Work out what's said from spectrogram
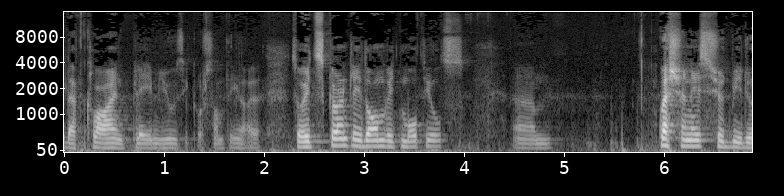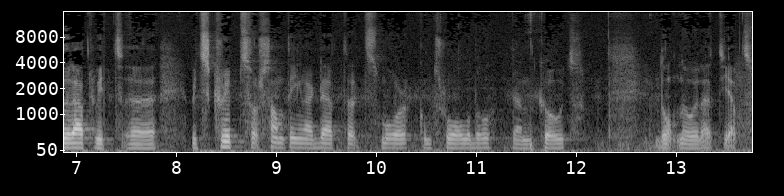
that client play music or something like that. So it's currently done with modules. Um, question is, should we do that with, uh, with scripts or something like that that's more controllable than code? Don't know that yet.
